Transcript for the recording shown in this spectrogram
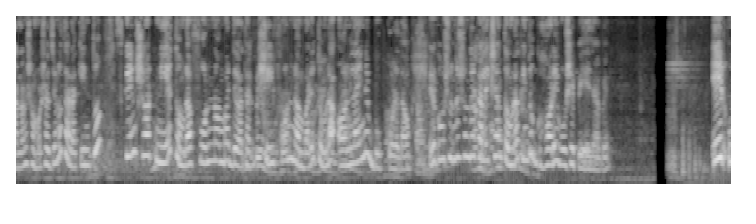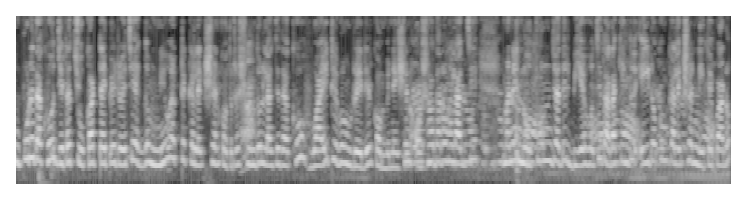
নানান সমস্যার জন্য তারা কিন্তু স্ক্রিনশট নিয়ে তোমরা ফোন নাম্বার দেওয়া থাকবে। সেই ফোন নাম্বারে তোমরা অনলাইনে বুক করে দাও। এরকম সুন্দর সুন্দর কালেকশন তোমরা কিন্তু ঘরে বসে পেয়ে যাবে। এর উপরে দেখো যেটা চোকার টাইপের রয়েছে একদম নিউ একটা কালেকশন কতটা সুন্দর লাগছে। দেখো হোয়াইট এবং রেড এর কম্বিনেশন অসাধারণ লাগছে। মানে নতুন যাদের বিয়ে হচ্ছে তারা কিন্তু এই রকম কালেকশন নিতে পারো।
